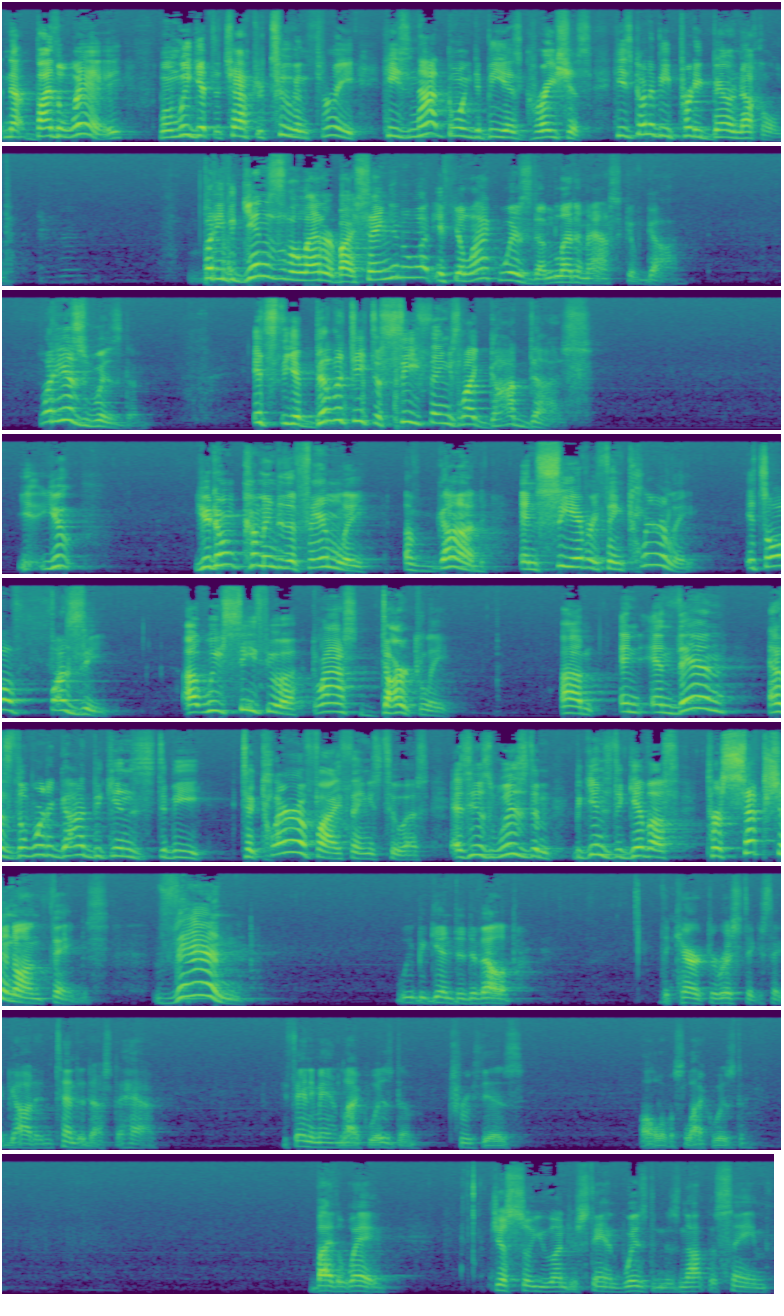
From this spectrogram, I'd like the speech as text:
Now, by the way, when we get to chapter 2 and 3, he's not going to be as gracious. He's going to be pretty bare knuckled. But he begins the letter by saying, you know what? If you lack wisdom, let him ask of God. What is wisdom? It's the ability to see things like God does. You, you don't come into the family of God and see everything clearly, it's all fuzzy. Uh, we see through a glass darkly. Um, and, and then, as the Word of God begins to be to clarify things to us, as His wisdom begins to give us perception on things, then we begin to develop the characteristics that God intended us to have. If any man lack wisdom, truth is, all of us lack wisdom. By the way, just so you understand, wisdom is not the same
